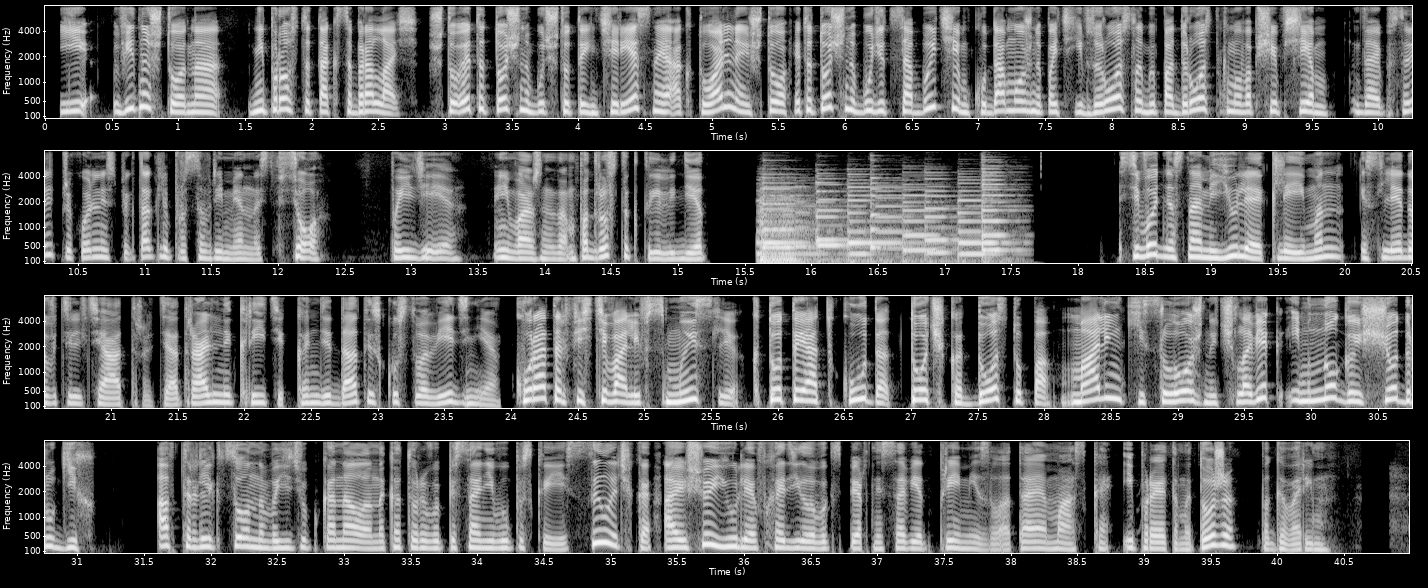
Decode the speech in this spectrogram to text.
И видно, что она не просто так собралась, что это точно будет что-то интересное, актуальное, и что это точно будет событием, куда можно пойти и взрослым, и подросткам, и вообще всем. Да, и посмотреть прикольные спектакли про современность. Все, по идее. Неважно, там, подросток ты или дед. Сегодня с нами Юлия Клейман, исследователь театра, театральный критик, кандидат искусствоведения. Куратор фестивалей в смысле, кто ты откуда, точка доступа, маленький сложный человек и много еще других. Автор лекционного YouTube-канала, на который в описании выпуска есть ссылочка. А еще Юлия входила в экспертный совет премии «Золотая маска». И про это мы тоже поговорим.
